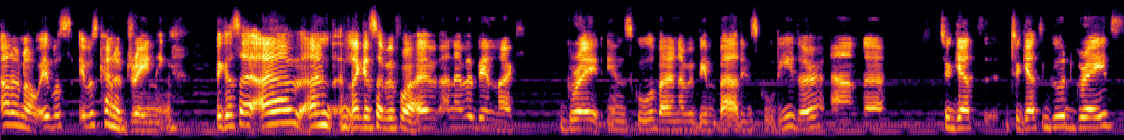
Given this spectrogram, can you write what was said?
I don't know it was it was kind of draining because I, I have I'm, like I said before I've, I've never been like great in school, but I've never been bad in school either, and uh, to get to get good grades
